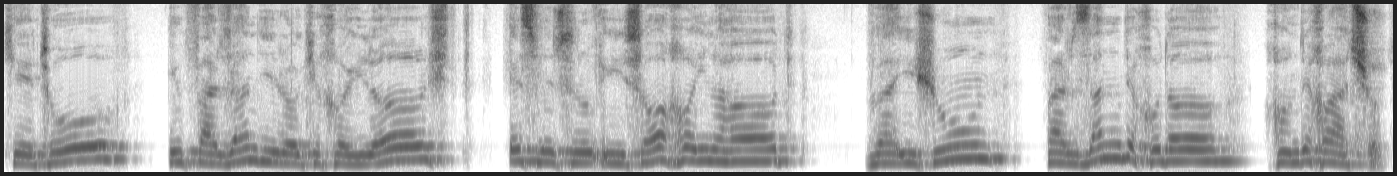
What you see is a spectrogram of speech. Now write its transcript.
که تو این فرزندی را که خواهی داشت اسم رو عیسی خواهی نهاد و ایشون فرزند خدا خوانده خواهد شد.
